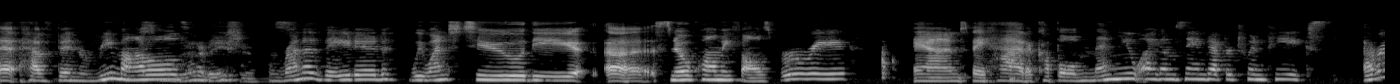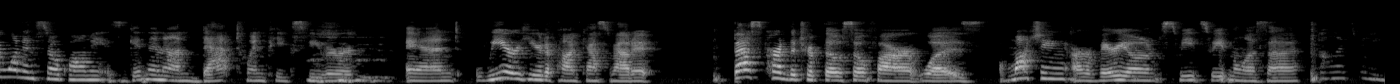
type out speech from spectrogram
have been remodeled, renovated. We went to the uh, Snoqualmie Falls Brewery, and they had a couple menu items named after Twin Peaks. Everyone in Snoqualmie is getting in on that Twin Peaks fever, and we are here to podcast about it. Best part of the trip, though, so far was watching our very own sweet, sweet Melissa Oh, that's me.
